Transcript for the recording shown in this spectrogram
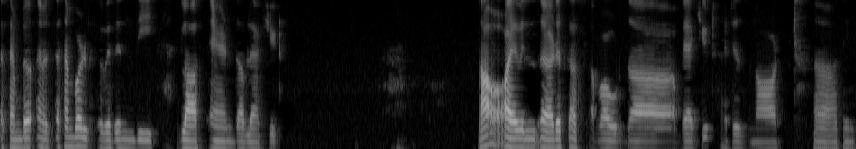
assembled, assembled within the glass and the black sheet. Now I will uh, discuss about the back sheet. It is not, uh, I think,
